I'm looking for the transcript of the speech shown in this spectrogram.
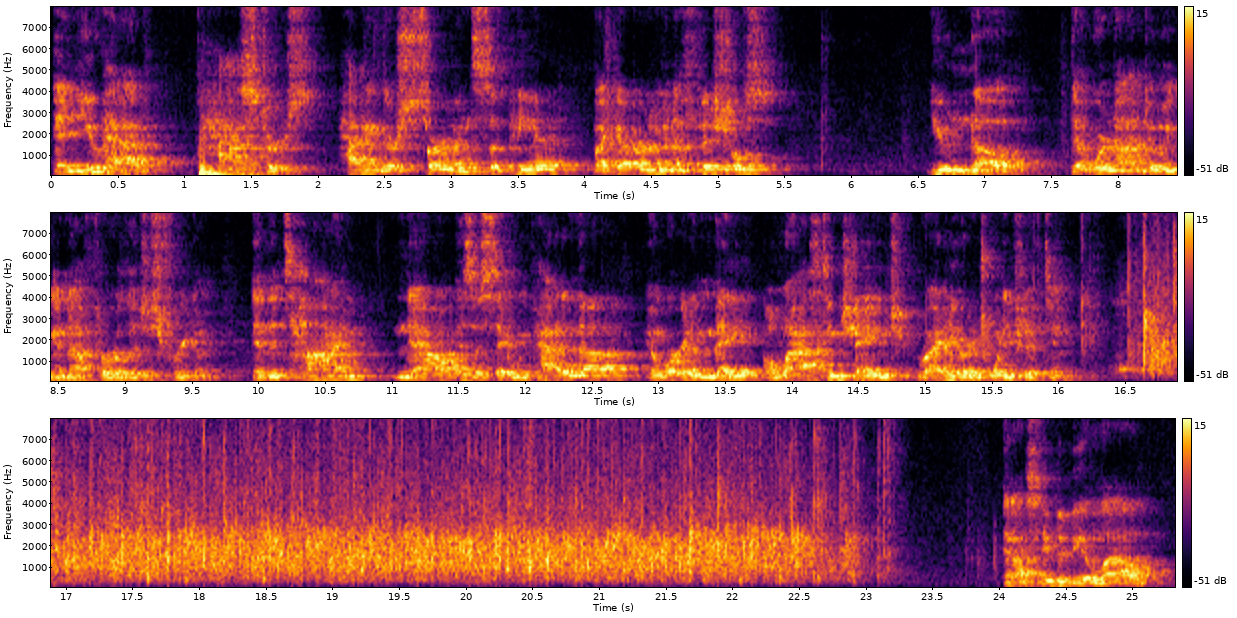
and you have pastors having their sermons subpoenaed by government officials, you know that we're not doing enough for religious freedom. And the time now is to say we've had enough and we're going to make a lasting change right here in 2015. And I seem to be allowed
